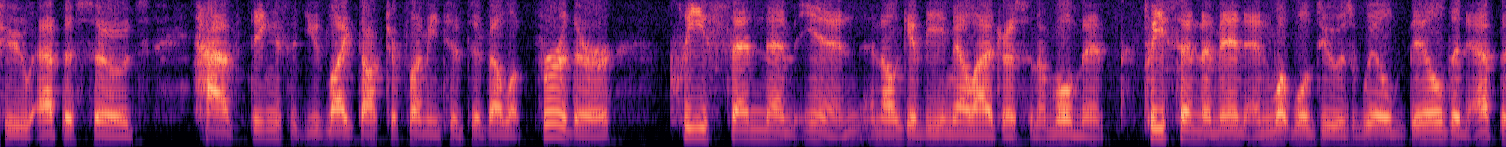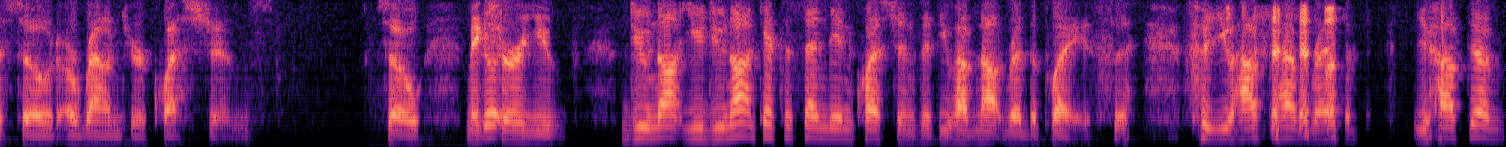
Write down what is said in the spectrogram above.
two episodes have things that you'd like Dr. Fleming to develop further, please send them in, and I'll give the email address in a moment. Please send them in, and what we'll do is we'll build an episode around your questions. So make Good. sure you do not you do not get to send in questions if you have not read the plays. so you have to have read the you have to have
